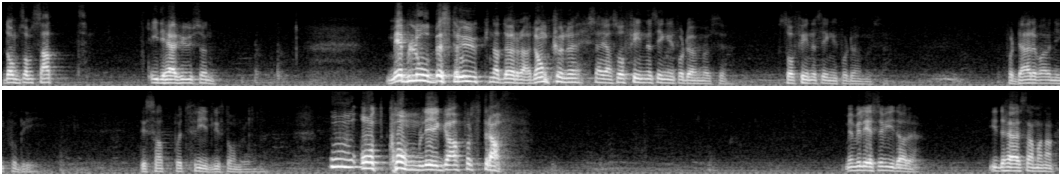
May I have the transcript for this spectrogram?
de som satt i de här husen med blodbestrukna dörrar, de kunde säga så finnes ingen fördömelse. Så finnes ingen fördömelse. Fördärvaren gick förbi. De satt på ett fridlyst område oåtkomliga för straff. Men vi läser vidare i det här sammanhanget.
